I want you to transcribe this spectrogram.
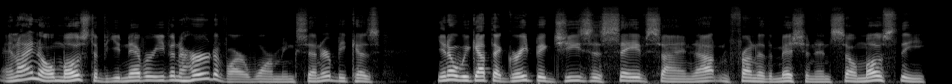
And I know most of you never even heard of our warming center because, you know, we got that great big Jesus Save sign out in front of the mission. And so most the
